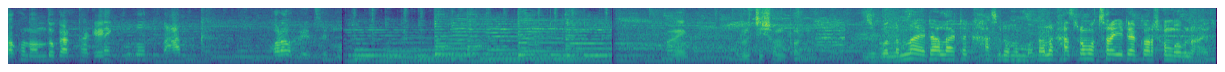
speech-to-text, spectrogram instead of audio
তখন অন্ধকার থাকে। অনেকগুলো তাক করা হয়েছে। অনেক রুচি সম্পন্ন বললাম না এটা আল্লাহ একটা খাস রহমত। আল্লাহ খাস রহমত ছাড়া এটা করা সম্ভব না হয়।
